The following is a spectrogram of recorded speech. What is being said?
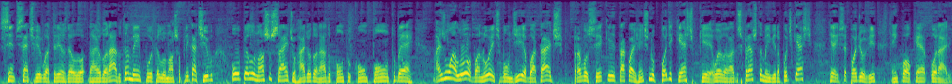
107,3 da Eldorado, também por, pelo nosso aplicativo ou pelo nosso site, o radioeldorado.com.br. Mais um alô, boa noite, bom dia, boa tarde para você que está com a gente no podcast, porque o Eldorado Expresso também vira podcast e aí você pode ouvir em qualquer horário.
